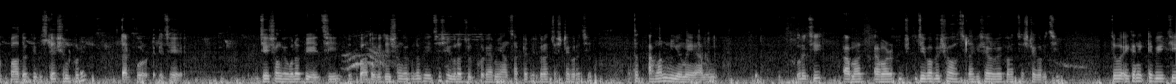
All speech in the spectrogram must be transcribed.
উৎপাদকে বিশ্লেষণ করে, তারপর এই যে যে সংখ্যাগুলো পেয়েছি, উৎপাদকে যে সংখ্যাগুলো পেয়েছি, সেগুলো যোগ করে আমি আনসারটা বের করার চেষ্টা করেছি। অর্থাৎ আমার নিয়মে আমি করেছি, আমার আমার যেভাবে সহজ লাগে সেভাবে করার চেষ্টা করেছি। তো এখানে একটা পেয়েছি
